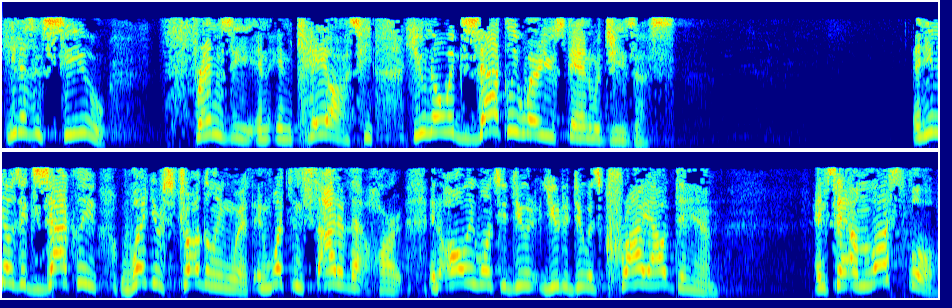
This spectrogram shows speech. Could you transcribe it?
He doesn't see you frenzy and in chaos. He, you know exactly where you stand with Jesus. And He knows exactly what you're struggling with and what's inside of that heart. And all He wants you do, you to do is cry out to Him and say, I'm lustful.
